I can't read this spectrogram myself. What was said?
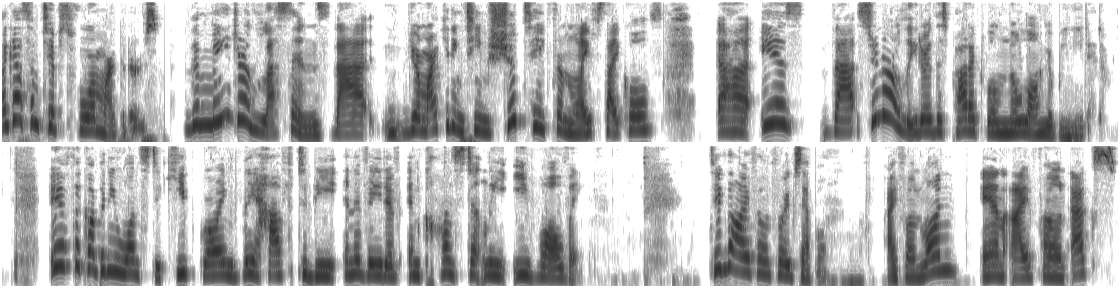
I got some tips for marketers. The major lessons that your marketing team should take from life cycles uh, is that sooner or later this product will no longer be needed. If the company wants to keep growing, they have to be innovative and constantly evolving. Take the iPhone, for example. iPhone 1 and iPhone X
